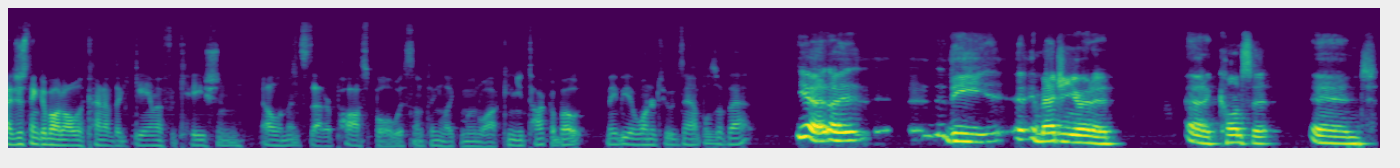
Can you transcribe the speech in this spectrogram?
I just think about all the kind of the gamification elements that are possible with something like Moonwalk. Can you talk about maybe a one or two examples of that? Yeah, uh, the imagine you're at a at a concert and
